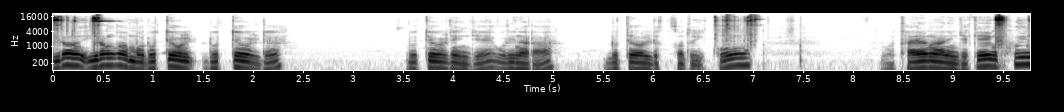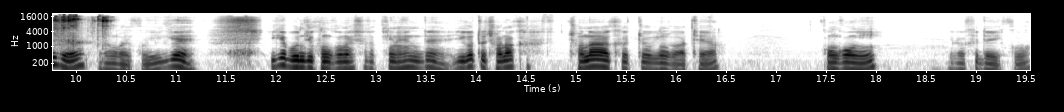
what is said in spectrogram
이런 이런 거 뭐 롯데월 롯데월드. 롯데월드 이제 우리나라 롯데월드 거도 있고 뭐 다양한 이제 게임 코인들 이런 거 있고 이게 이게 뭔지 궁금했었긴 했는데 이것도 전화 카- 전화 그쪽인 것 같아요. 002 이렇게 돼 있고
